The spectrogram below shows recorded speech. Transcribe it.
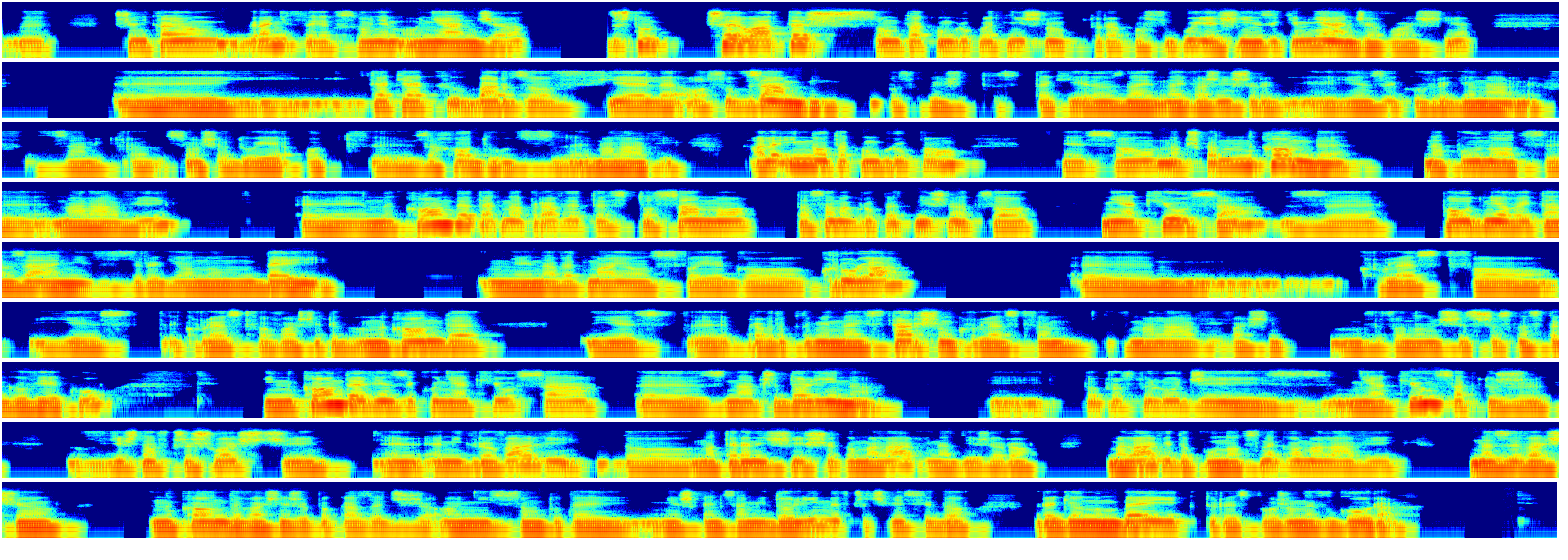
przenikają granice, tak jak wspomniałem o Niandzia. Zresztą Czeła też są taką grupą etniczną, która posługuje się językiem Niandzia właśnie. Yy, tak jak bardzo wiele osób w Zambii posługuje się, to jest taki jeden z naj, najważniejszych języków regionalnych w Zambii, która sąsiaduje od y, zachodu, z Malawi. Ale inną taką grupą y, są na przykład Nkonde na północy Malawi. Y, Nkonde tak naprawdę to jest to samo, ta sama grupa etniczna, co Nyakyusa z południowej Tanzanii, z regionu Mbei. Nawet mają swojego króla, królestwo jest, królestwo właśnie tego Nkonde jest y, prawdopodobnie najstarszym królestwem w Malawi, właśnie wywodzącym się z XVI wieku. Nkonde w języku Nyakiusa y, znaczy dolina. I po prostu ludzi z Nyakiusa, którzy gdzieś tam w przeszłości emigrowali do, na tereny dzisiejszego Malawi, nad jezioro Malawi, do północnego Malawi, nazywa się Nkondy właśnie, żeby pokazać, że oni są tutaj mieszkańcami doliny, w przeciwieństwie do regionu Mbei, który jest położony w górach.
